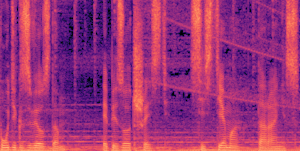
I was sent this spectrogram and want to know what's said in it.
Путь к звездам. Эпизод 6. Система Таранис.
